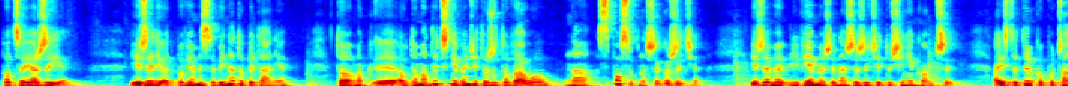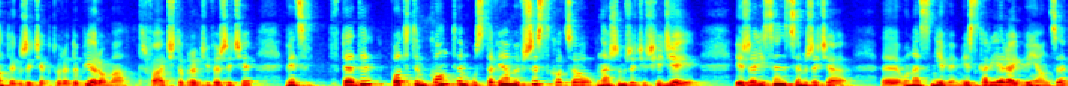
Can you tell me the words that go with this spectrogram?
po co ja żyję. Jeżeli odpowiemy sobie na to pytanie, to e, automatycznie będzie to rzutowało na sposób naszego życia. Jeżeli wiemy, że nasze życie tu się nie kończy, a jest to tylko początek życia, które dopiero ma trwać, to prawdziwe życie, więc wtedy pod tym kątem ustawiamy wszystko, co w naszym życiu się dzieje. Jeżeli sensem życia e, u nas, nie wiem, jest kariera i pieniądze,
